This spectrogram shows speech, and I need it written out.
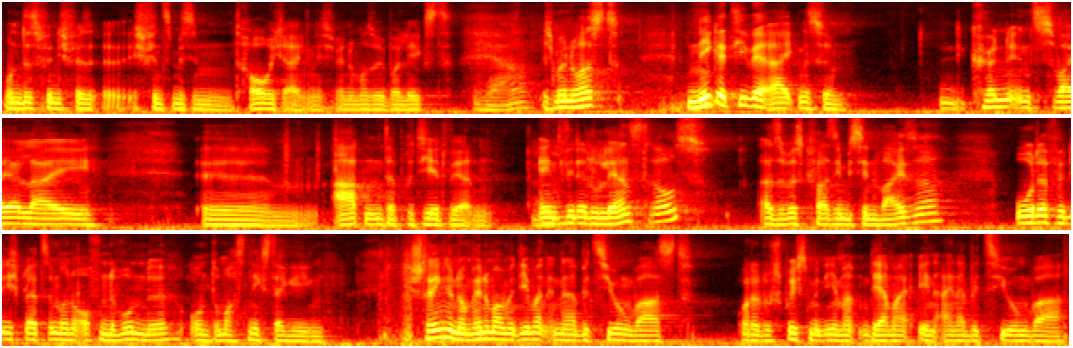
Und das finde ich, für- ich finde es ein bisschen traurig eigentlich, wenn du mal so überlegst. Ja. Ich meine, du hast negative Ereignisse, die können in zweierlei ähm, Arten interpretiert werden. Entweder du lernst draus, also wirst quasi ein bisschen weiser, oder für dich bleibt es immer eine offene Wunde und du machst nichts dagegen. Streng genommen, wenn du mal mit jemandem in einer Beziehung warst, oder du sprichst mit jemandem, der mal in einer Beziehung war,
